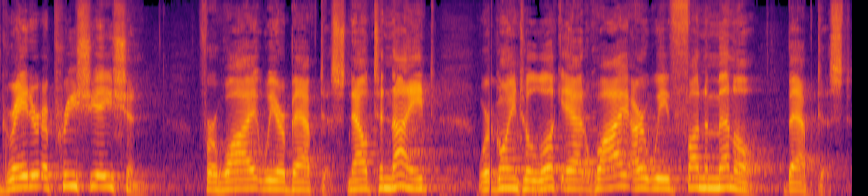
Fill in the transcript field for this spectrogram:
greater appreciation for why we are Baptist. Now, tonight, we're going to look at why are we fundamental Baptist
